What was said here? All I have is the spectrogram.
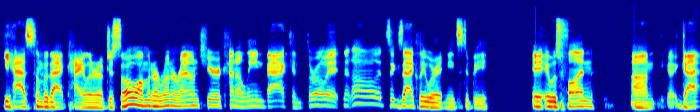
He has some of that Kyler of just, oh, I'm going to run around here, kind of lean back and throw it. And, oh, it's exactly where it needs to be. It, it was fun. Um, guy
